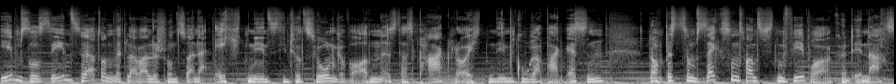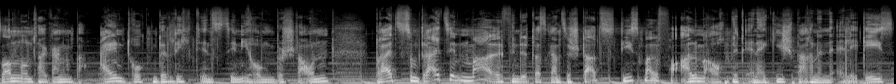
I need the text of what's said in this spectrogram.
Ebenso sehenswert und mittlerweile schon zu einer echten Institution geworden ist das Parkleuchten im Gruger Park Essen. Noch bis zum 26. Februar könnt ihr nach Sonnenuntergang beeindruckende Lichtinszenierungen bestaunen. Bereits zum 13. Mal findet das Ganze statt, diesmal vor allem auch mit energiesparenden LEDs,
